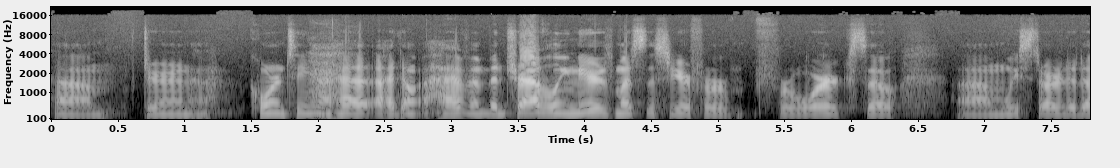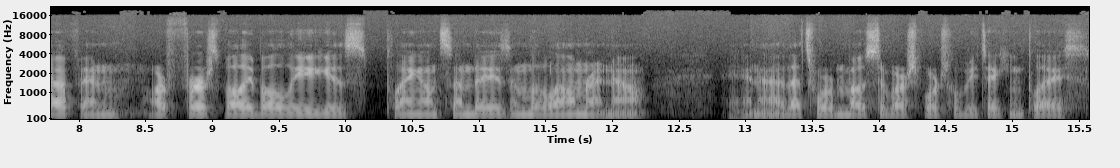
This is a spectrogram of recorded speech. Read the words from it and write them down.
um, during uh, quarantine. I had I don't I haven't been traveling near as much this year for for work, so um, we started it up, and our first volleyball league is playing on Sundays in Little Elm right now, and uh, that's where most of our sports will be taking place.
